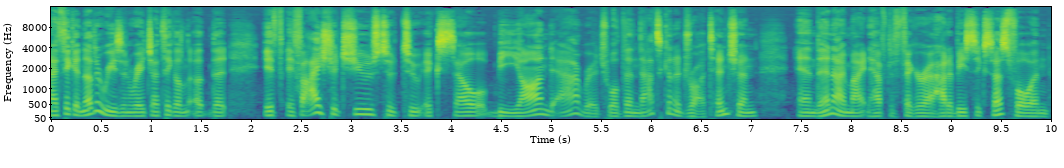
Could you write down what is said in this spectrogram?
I think another reason, Rach, I think uh, that if if I should choose to to excel beyond average, well, then that's going to draw attention, and then I might have to figure out how to be successful, and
